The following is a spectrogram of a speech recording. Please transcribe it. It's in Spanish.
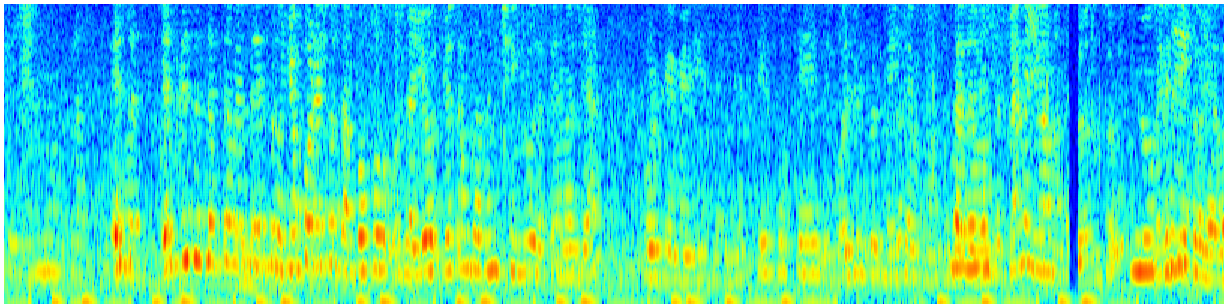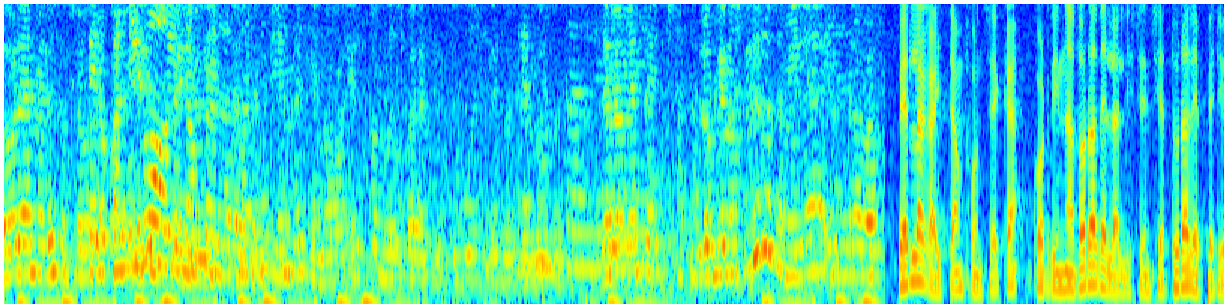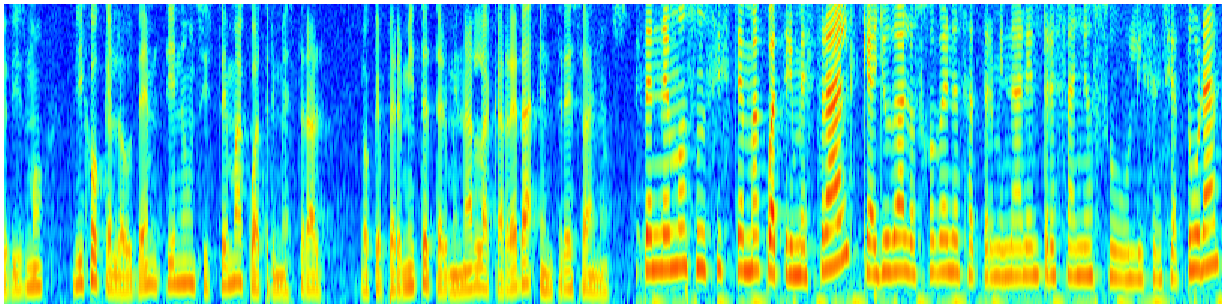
es, es que es exactamente eso. Yo por eso tampoco, o sea, yo, yo he troncado un chingo de temas ya porque me dicen, es que eso qué, digo, es que me dicen, o sea, de Monteplano llega a Monteplano, No no eres sé. historiadora, no eres socióloga, Pero conmigo eres no, periodista, la o sea, entiende sí. que no, esto no es para que tú estés haciendo eso. O sea, realmente, lo que nos pide Rosemilia es trabajo. Perla Gaitán Fonseca, coordinadora de la licenciatura de periodismo, dijo que la UDEM tiene un sistema cuatrimestral, lo que permite terminar la carrera en tres años. Tenemos un sistema cuatrimestral que ayuda a los jóvenes a terminar en tres años su licenciatura,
